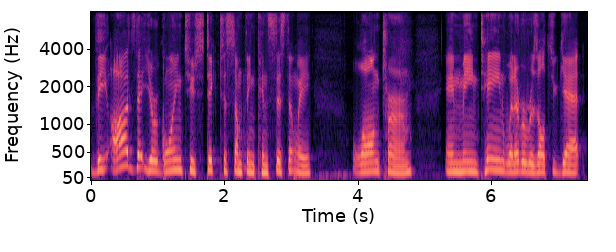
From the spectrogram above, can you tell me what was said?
the odds that you're going to stick to something consistently, long term, and maintain whatever results you get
